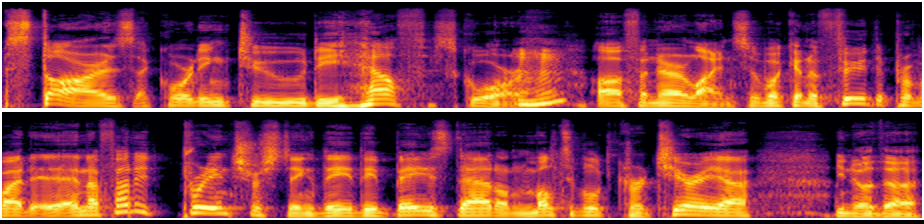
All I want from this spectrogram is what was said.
stars according to the health score mm-hmm. of an airline. So what kind of food they provide, and I found it pretty interesting. They they base that on multiple criteria. You know, the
